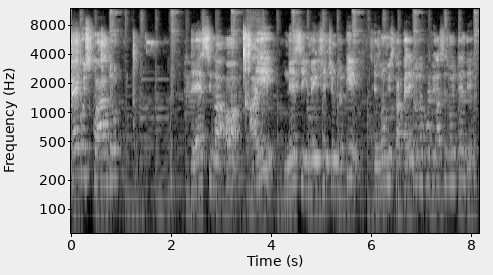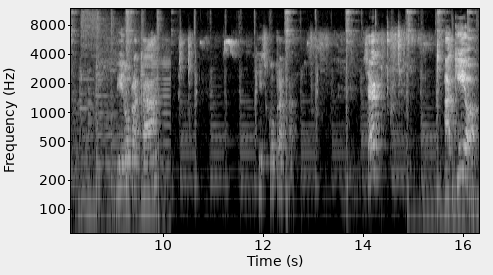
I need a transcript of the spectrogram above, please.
Pega o esquadro, desce lá, ó. Aí, nesse meio centímetro aqui, vocês vão riscar. Pera aí que eu já vou virar, vocês vão entender. Virou pra cá, riscou pra cá. Certo? Aqui, ó,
